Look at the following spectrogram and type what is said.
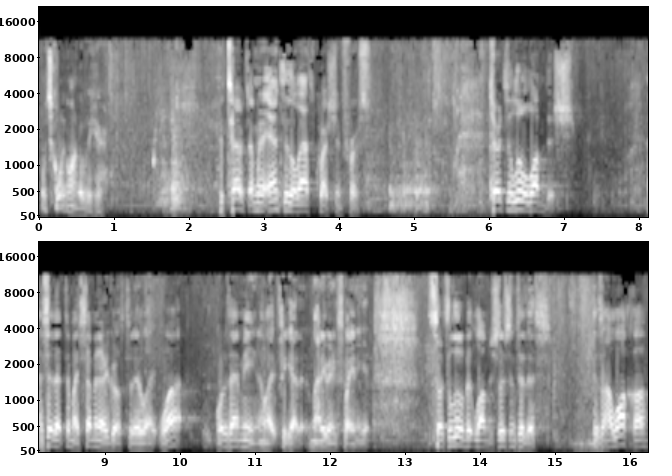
What's going on over here? The teretz. I'm going to answer the last question first. Teretz a little lumdish. I said that to my seminary girls today, like, what? What does that mean? I'm like, forget it. I'm not even explaining it. So it's a little bit lumdish. Listen to this. There's a halacha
